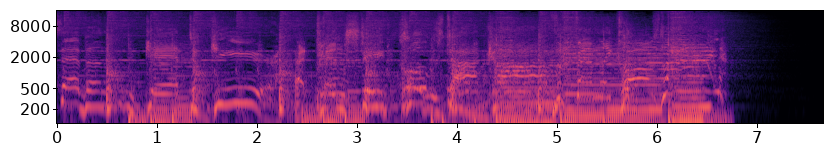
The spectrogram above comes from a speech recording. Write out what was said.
7. Get the gear at Penn State Club.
